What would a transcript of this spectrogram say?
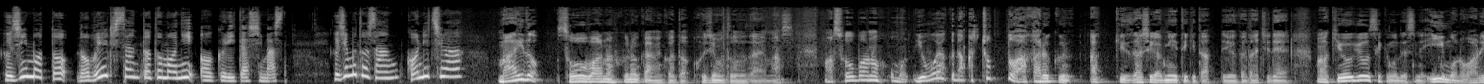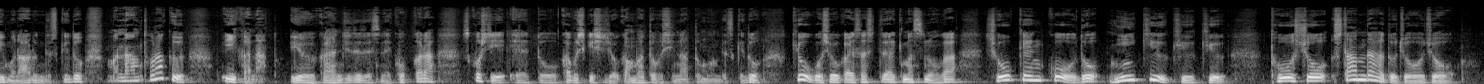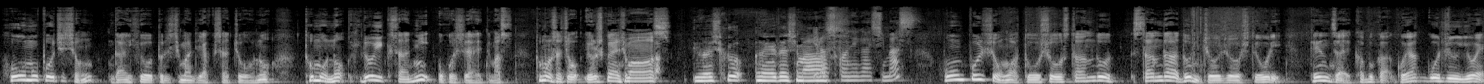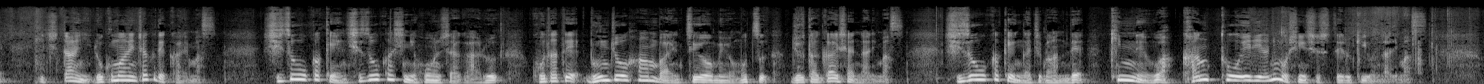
藤本信之さんとともにお送りいたします。藤本さん、こんにちは。毎度、相場の福の神こと、藤本でございます。まあ、相場の方も、ようやくなんかちょっと明るく、兆しが見えてきたっていう形で、まあ、企業業績もですね、いいもの、悪いものあるんですけど、まあ、なんとなくいいかなという感じでですね、ここから少し、えっ、ー、と、株式市場頑張ってほしいなと思うんですけど、今日ご紹介させていただきますのが、証券コード2999、東証スタンダード上場、ホームポジション代表取締役社長の友野博之さんにお越しいただいてます。友野社長、よろしくお願いします。よろしくお願いいたします。よろしくお願いします。ホームポジションは東証スタンドスタンダードに上場しており、現在株価554円、1単位6万円弱で買えます。静岡県静岡市に本社がある戸建て分譲販売に強みを持つ住宅会社になります。静岡県が地盤で、近年は関東エリアにも進出している企業になります。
